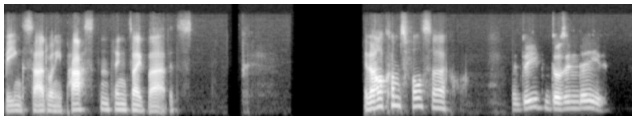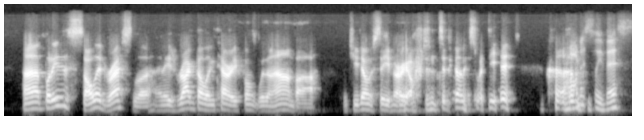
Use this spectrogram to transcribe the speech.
being sad when he passed and things like that. It's it all comes full circle. Indeed, does indeed. Uh, but he's a solid wrestler, and he's ragdolling Terry Funk with an armbar, which you don't see very often, to be honest with you. Um, Honestly, this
